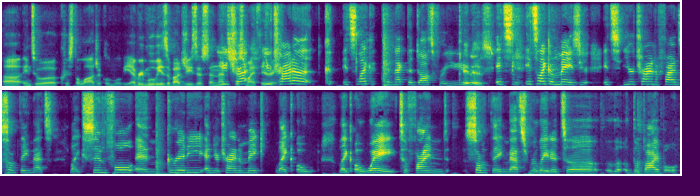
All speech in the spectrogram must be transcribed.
uh, into a Christological movie. Every movie is about Jesus, and that's try, just my theory. You try to, it's like connect the dots for you. it is. it's it's like a maze. You're it's you're trying to find something that's like sinful and gritty, and you're trying to make like a like a way to find something that's related to the, the Bible.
